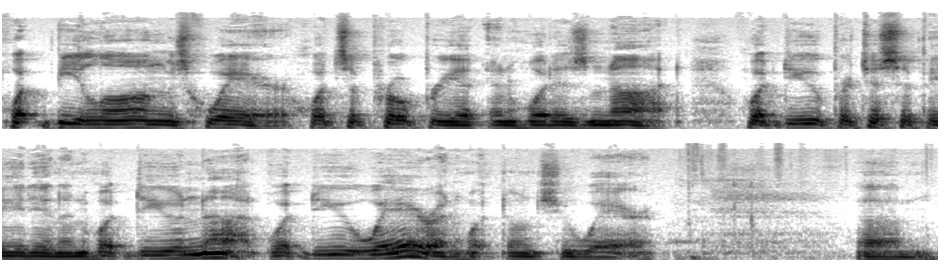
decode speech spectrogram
what belongs where, what's appropriate and what is not, what do you participate in and what do you not, what do you wear and what don't you wear. Um,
